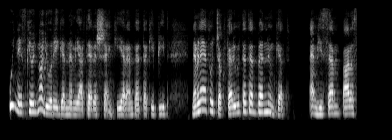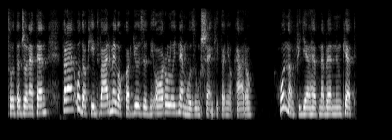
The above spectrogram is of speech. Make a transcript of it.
Úgy néz ki, hogy nagyon régen nem járt erre senki, jelentette ki Pete. Nem lehet, hogy csak felültetett bennünket? Nem hiszem, válaszolta Jonathan. Talán odakint vár, meg akar győződni arról, hogy nem hozunk senkit a nyakára. Honnan figyelhetne bennünket?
